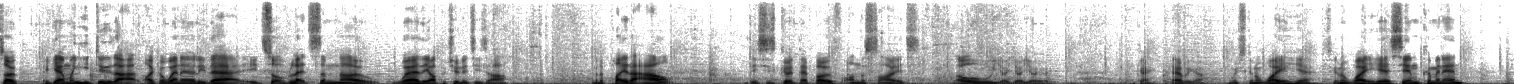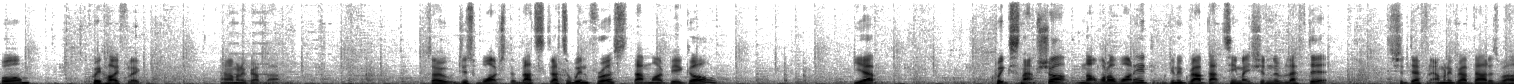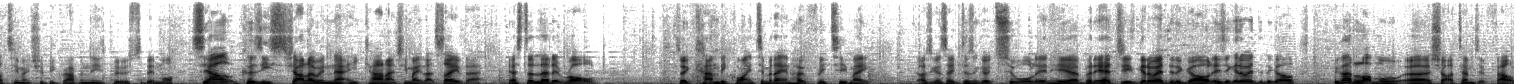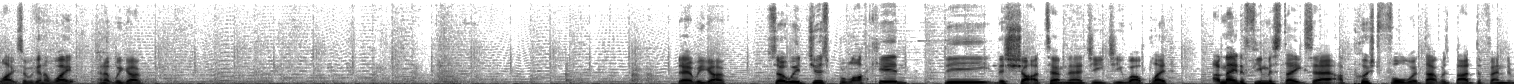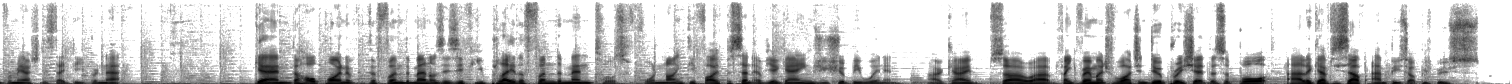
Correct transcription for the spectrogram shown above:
So, again, when you do that, like I went early there, it sort of lets them know where the opportunities are. I'm going to play that out. This is good. They're both on the sides. Oh, yo, yo, yo, yo. Okay, there we go. We're just going to wait here. Just going to wait here. See him coming in. Boom. Quick high flick. And I'm going to grab that. So just watch them. That's that's a win for us. That might be a goal. Yep. Quick snapshot. Not what I wanted. We're going to grab that. Teammate shouldn't have left it. Should definitely. I'm going to grab that as well. Teammate should be grabbing these boosts a bit more. See how, because he's shallow in net, he can't actually make that save there. He has to let it roll. So it can be quite intimidating. Hopefully teammate, I was going to say, doesn't go too all in here, but it actually is going to enter the goal. Is he going to enter the goal? We've had a lot more uh, shot attempts, it felt like. So we're going to wait, and up we go. There we go. So we're just blocking the, the shot attempt there. GG, well played. I made a few mistakes there. I pushed forward. That was bad defending from me. I should have stayed deeper in net. Again, the whole point of the fundamentals is if you play the fundamentals for 95% of your games, you should be winning. Okay, so uh, thank you very much for watching. Do appreciate the support. Uh, look after yourself and peace out. Peace, peace.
